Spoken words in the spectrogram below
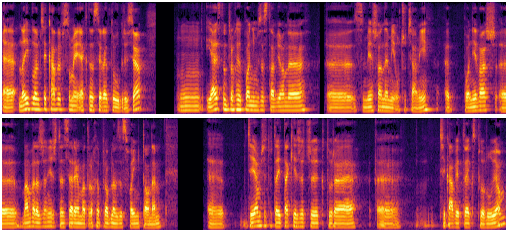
E, no i byłem ciekawy w sumie, jak ten serial to ugryzie. Mm, ja jestem trochę po nim zestawiony z mieszanymi uczuciami, ponieważ mam wrażenie, że ten serial ma trochę problem ze swoim tonem. Dzieją się tutaj takie rzeczy, które ciekawie to eksplorują,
